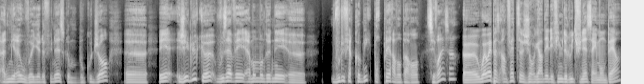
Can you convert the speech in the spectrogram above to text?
admiraient ou voyaient de Funès, comme beaucoup de gens. Euh, et j'ai lu que vous avez, à un moment donné, euh, voulu faire comique pour plaire à vos parents. C'est vrai, ça? Euh, ouais, ouais, parce qu'en fait, je regardais les films de Louis de Funès avec mon père.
